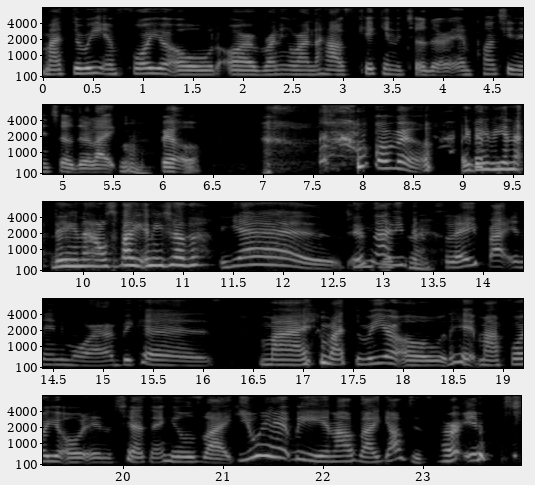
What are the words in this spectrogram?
my three and four year old are running around the house kicking each other and punching each other like Mm. real. For real. Like they be in the, they in the house fighting each other. Yes. it's not even Christ. play fighting anymore because my my three year old hit my four year old in the chest and he was like, You hit me. And I was like, Y'all just hurting each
